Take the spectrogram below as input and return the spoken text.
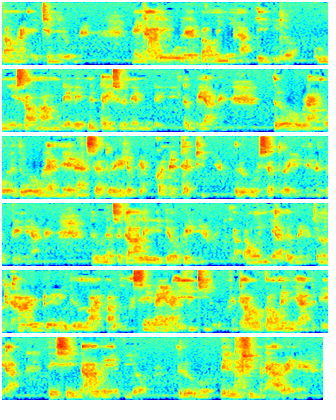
တော့နိုင်တွေဖြစ်နေဦးမယ်အဲ့ဒါတွေကိုလည်းပတ်ဝန်းကျင်ကတည်ပြီးတော့ကူညီဆောင်မမှုတွေနှစ်သိမ့်ဆွေးနွေးမှုတွေလုပ်ပေးရမယ်သူတို့ကိုယ်တိုင်ကိုသူတို့ကိုလည်းအများအားဆက်သွယ်လုပ်ပြ connected ဖြစ်နေသူတို့ကိုဆက်သွယ်နေတယ်လုပ်ပေးနေရမယ် သူတို့နဲ့စကားလေးတွေပြောပေးနေရမယ်ဒါပတ်ဝန်းကျင်ကလုပ်နေတယ်ကျွန်တော်တခါလေးတွေ့ပြီးပြောသွားတယ်ဘာလို့အဆင့်တိုင်းအရေးကြီးလို့ဒါကိုပတ်ဝန်းကျင်ကတည်းကသိရှိနားလည်ပြီးတော့သူတို့ကိုပြလူရှိမထားပဲနဲ့ဂ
